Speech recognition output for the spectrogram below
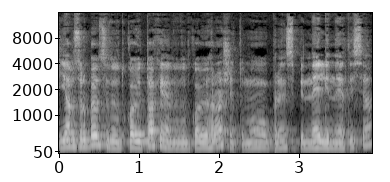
я б зробив це додаткові токени, додаткові гроші, тому, в принципі, не лінитися.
